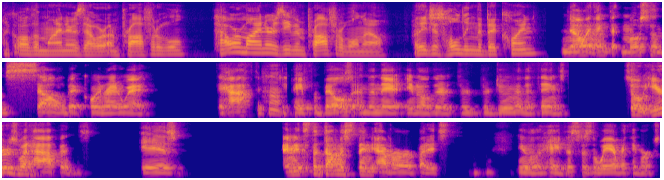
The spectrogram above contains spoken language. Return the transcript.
Like all the miners that were unprofitable. How are miners even profitable now? Are they just holding the Bitcoin? No, I think that most of them sell the Bitcoin right away. They have to, Huh. to pay for bills, and then they, you know, they're they're they're doing other things. So here's what happens: is, and it's the dumbest thing ever, but it's, you know, hey, this is the way everything works.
